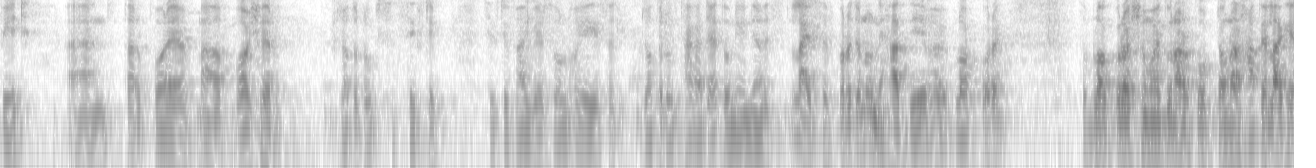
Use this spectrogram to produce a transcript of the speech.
ফিট অ্যান্ড তারপরে বয়সের যতটুকু sixty sixty five years old হয়ে গেছে, যতটুকু থাকা যায়, তো উনি লাইফ সেভ করার জন্য উনি হাত দিয়ে এভাবে ব্লক করে। তো ব্লক করার সময় তো ওনার কোপটা ওনার হাতে লাগে,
